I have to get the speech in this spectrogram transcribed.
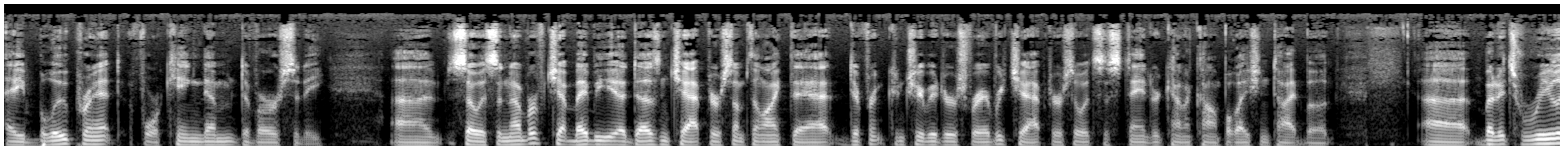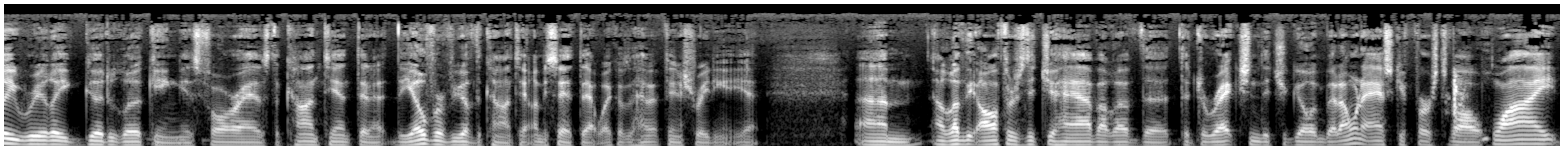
a blueprint for kingdom diversity. Uh, so it's a number of cha- maybe a dozen chapters, something like that. Different contributors for every chapter, so it's a standard kind of compilation type book. Uh, but it's really, really good looking as far as the content, the, the overview of the content. Let me say it that way because I haven't finished reading it yet. Um, I love the authors that you have. I love the the direction that you're going. But I want to ask you first of all, why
